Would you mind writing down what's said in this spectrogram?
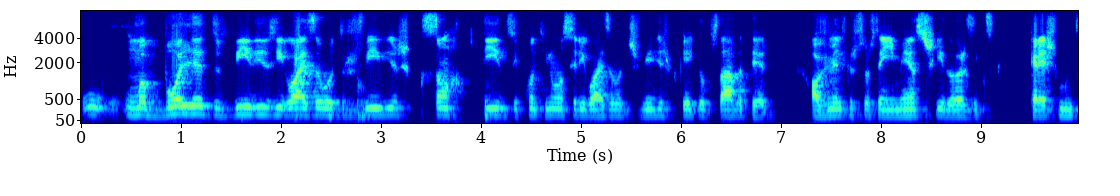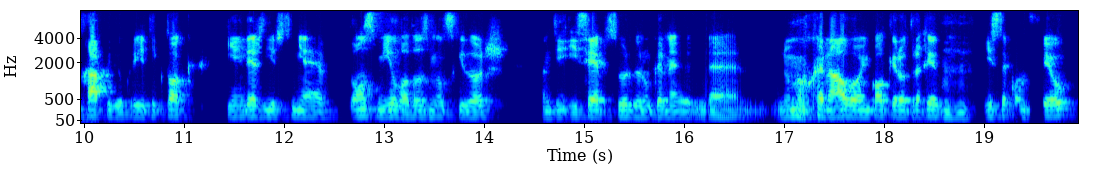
uma bolha de vídeos iguais a outros vídeos que são repetidos e continuam a ser iguais a outros vídeos porque é aquilo que está a bater. Obviamente que as pessoas têm imensos seguidores e que cresce muito rápido. Eu criei TikTok e em 10 dias tinha 11 mil ou 12 mil seguidores. Portanto, isso é absurdo. Nunca na, na, no meu canal ou em qualquer outra rede uhum. isso aconteceu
